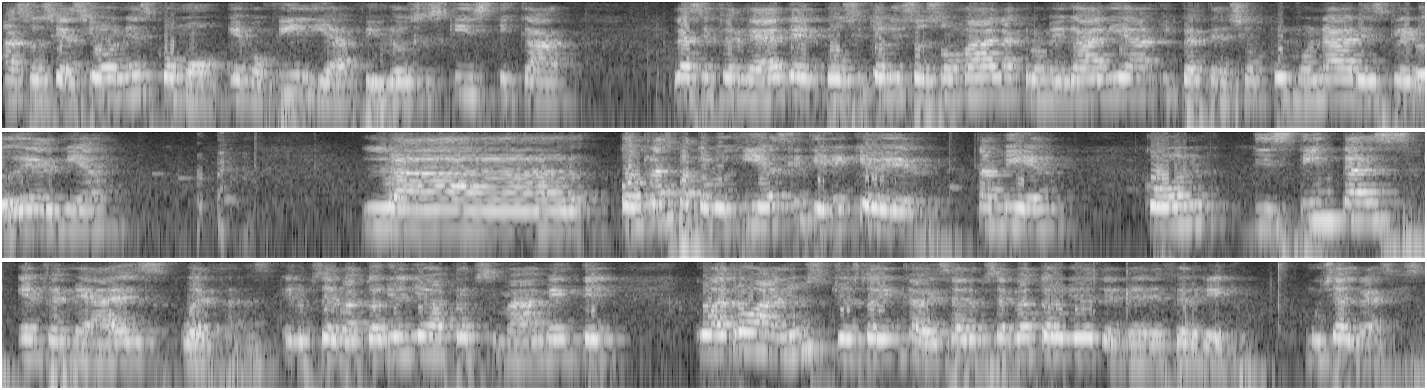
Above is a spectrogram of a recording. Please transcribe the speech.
asociaciones como hemofilia, fibrosis quística, las enfermedades de depósito lisosomal, acromegalia, hipertensión pulmonar, esclerodermia, otras patologías que tienen que ver también con distintas enfermedades huérfanas. El observatorio lleva aproximadamente cuatro años, yo estoy en cabeza del observatorio desde el mes de febrero. Muchas gracias.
